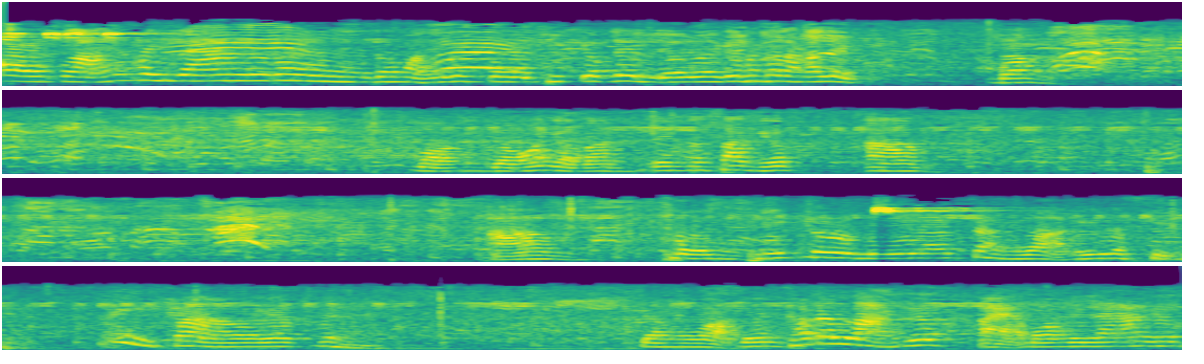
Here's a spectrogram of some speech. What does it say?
ออกหลังไปแล้วก็จังหวะนี้เป็นโกคิกครับเล่นเร็วเลยครับพันาการเหล็กบอลบอลย้อนกลับมาเล่นสั้นๆครับอาร์มอาร์มชนพลิกลูกนี้แล้วจังหวะนี้ละสิไม่ฟาวเลยครับ จังหวะเดินเข้าด้านหลังครับแปะบอลไปแล้วครับ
